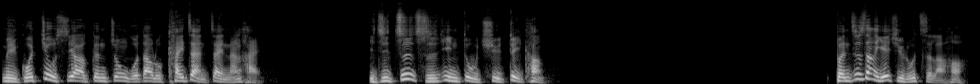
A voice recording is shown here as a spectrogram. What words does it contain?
美国就是要跟中国大陆开战在南海，以及支持印度去对抗，本质上也许如此了哈。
